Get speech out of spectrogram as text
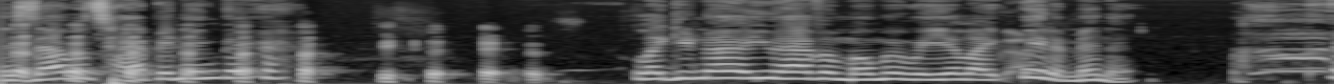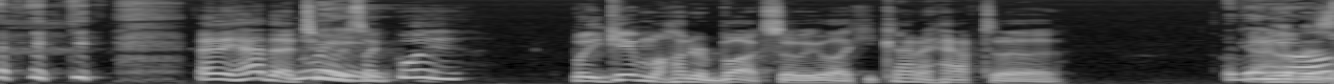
Is that what's happening there? Like, you know, you have a moment where you're like, wait a minute. and they had that too. It's like boy, But he gave him a hundred bucks, so he like he kind of have to. But then you're also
